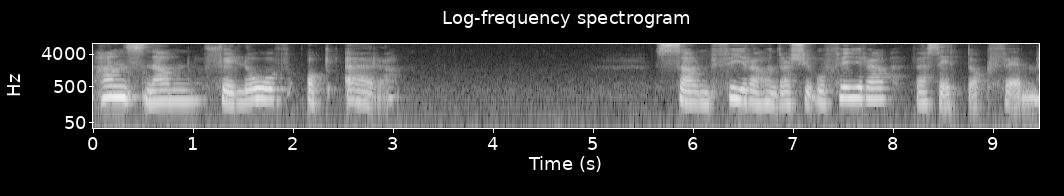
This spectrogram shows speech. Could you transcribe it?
Hans namn ske lov och ära. Psalm 424, vers 1 och 5.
